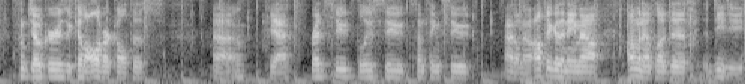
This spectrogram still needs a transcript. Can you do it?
Jokers. We killed all of our cultists. Uh, yeah, red suit, blue suit, something suit. I don't know. I'll figure the name out. I'm gonna upload this. GG.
